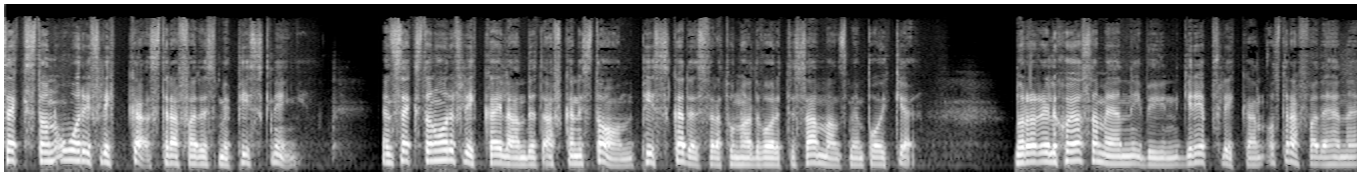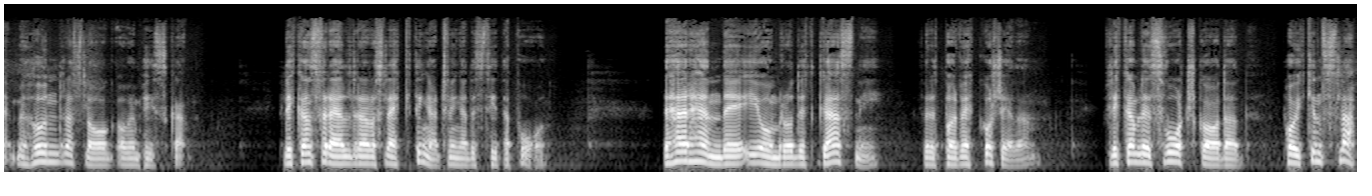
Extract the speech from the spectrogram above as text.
16-årig flicka straffades med piskning. En 16-årig flicka i landet Afghanistan piskades för att hon hade varit tillsammans med en pojke. Några religiösa män i byn grep flickan och straffade henne med hundra slag av en piska. Flickans föräldrar och släktingar tvingades titta på. Det här hände i området Ghazni för ett par veckor sedan. Flickan blev svårt skadad. Pojken slapp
